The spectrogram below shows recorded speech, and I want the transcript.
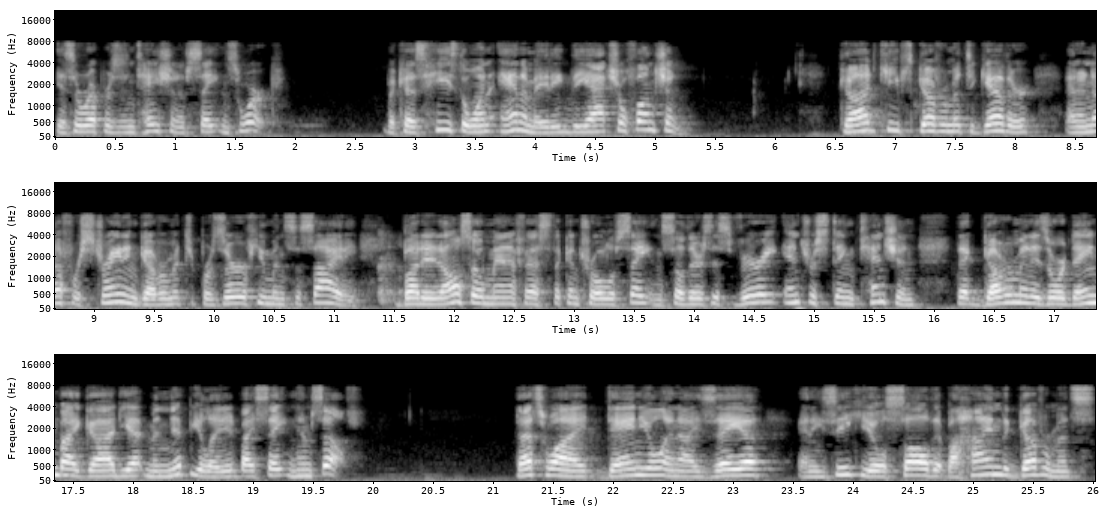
is a representation of Satan's work because he's the one animating the actual function. God keeps government together and enough restraining government to preserve human society, but it also manifests the control of Satan. So there's this very interesting tension that government is ordained by God yet manipulated by Satan himself. That's why Daniel and Isaiah and Ezekiel saw that behind the governments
